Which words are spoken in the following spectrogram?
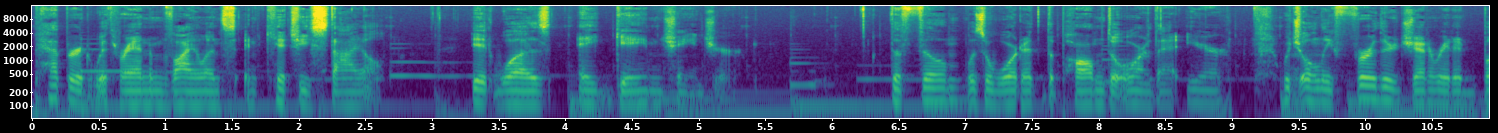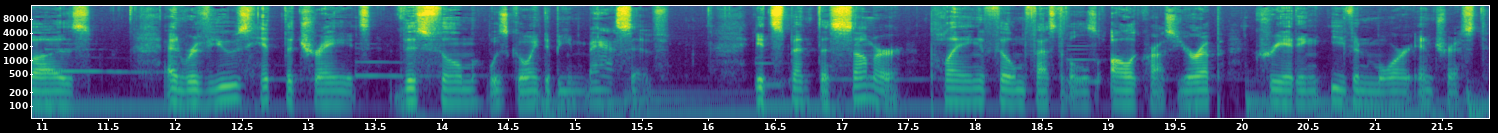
peppered with random violence and kitschy style. It was a game changer. The film was awarded the Palme d'Or that year, which only further generated buzz, and reviews hit the trades. This film was going to be massive. It spent the summer playing film festivals all across Europe, creating even more interest.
